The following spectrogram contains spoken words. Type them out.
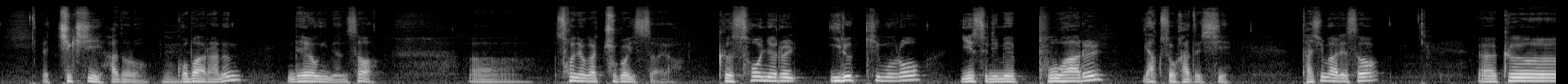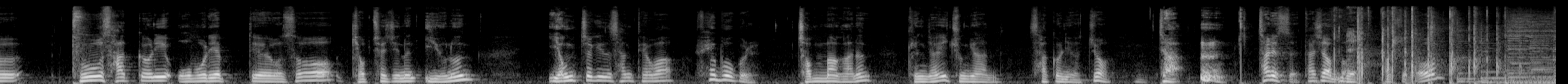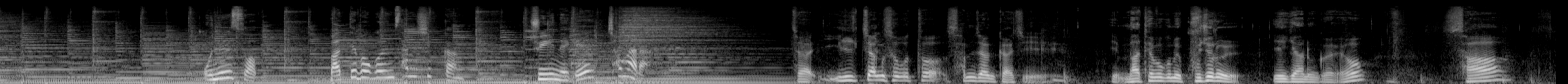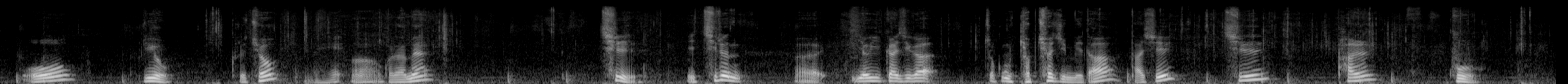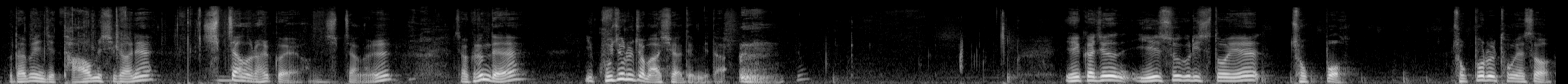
직시하도록 고발하는 내용이면서 어, 소녀가 죽어 있어요. 그 소녀를 일으킴으로 예수님의 부활을 약속하듯이 다시 말해서 어, 그두 사건이 오버랩되어서 겹쳐지는 이유는 영적인 상태와 회복을 전망하는 굉장히 중요한 사건이었죠. 자, 잘했어요. 다시 한번 네. 박수로. 오늘 수업 마태복음 30강 주인에게 청하라 자, 1장서부터 3장까지 마태복음의 구조를 얘기하는 거예요. 4, 5, 6. 그렇죠? 네. 어, 그 다음에 7. 이 7은 어, 여기까지가 조금 겹쳐집니다. 다시 7, 8, 9. 그 다음에 이제 다음 시간에 10장을 할 거예요. 10장을. 자, 그런데 이 구조를 좀 아셔야 됩니다. 여기까지는 예수 그리스도의 족보, 족보를 통해서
